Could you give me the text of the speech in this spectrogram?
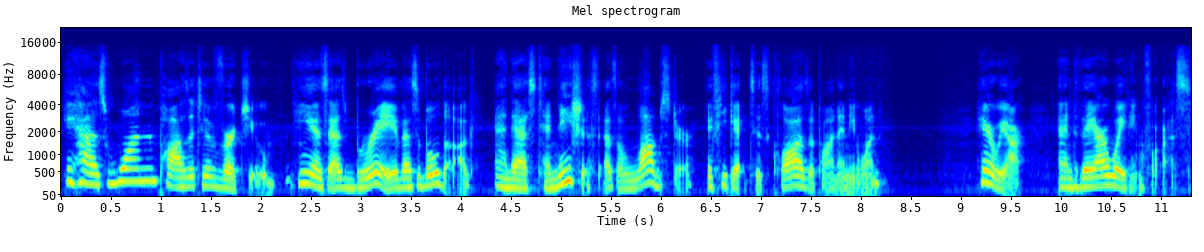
He has one positive virtue. He is as brave as a bulldog, and as tenacious as a lobster if he gets his claws upon anyone. Here we are, and they are waiting for us.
